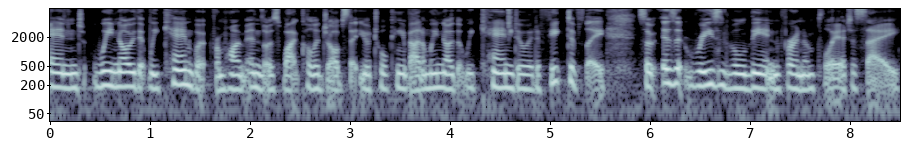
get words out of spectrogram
and we know that we can work from home in those white collar jobs that you're talking about, and we know that we can do it effectively. So, is it reasonable then for an employer to say,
